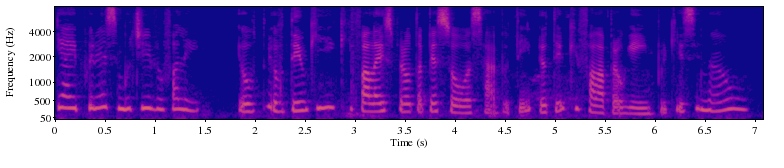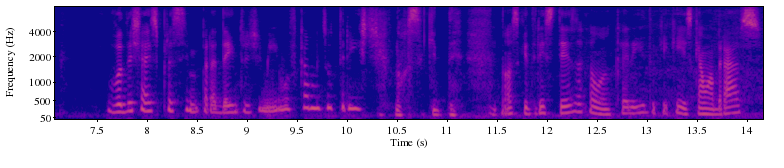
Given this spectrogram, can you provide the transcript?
E aí, por esse motivo, eu falei: eu, eu tenho que, que falar isso pra outra pessoa, sabe? Eu tenho, eu tenho que falar para alguém, porque senão vou deixar isso pra cima, dentro de mim, eu vou ficar muito triste. Nossa, que, nossa, que tristeza, Cauã, querido. O que, que é isso? Quer um abraço?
